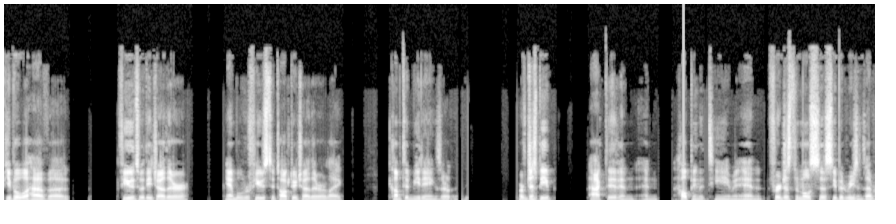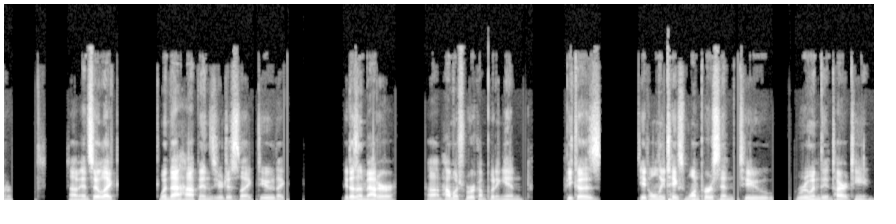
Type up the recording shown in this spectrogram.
people will have uh, feuds with each other and will refuse to talk to each other or like come to meetings or or just be active and and helping the team and for just the most uh, stupid reasons ever. Um, and so like when that happens you're just like dude like it doesn't matter um, how much work i'm putting in because it only takes one person to ruin the entire team.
